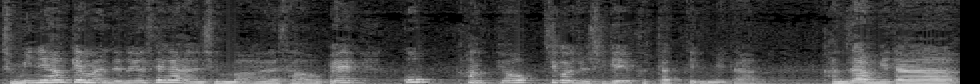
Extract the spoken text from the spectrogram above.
주민이 함께 만드는 생활 안심 마을 사업에 꼭 한 표 찍어주시기 부탁드립니다. 감사합니다.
